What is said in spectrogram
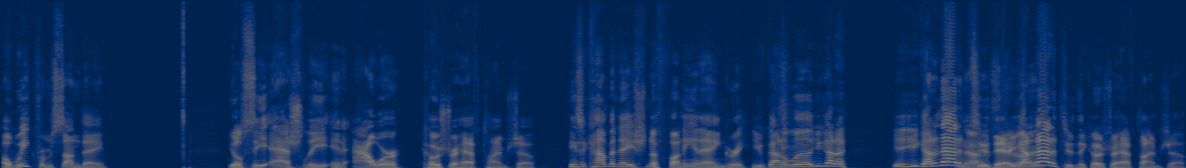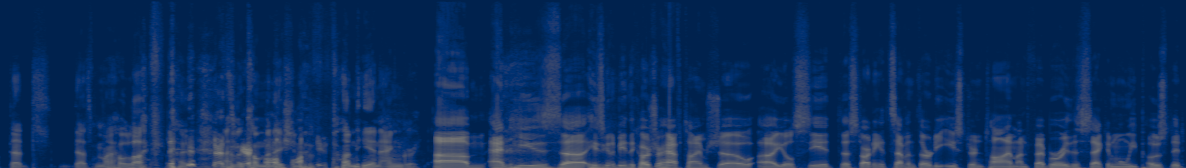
A week from Sunday, you'll see Ashley in our kosher halftime show. He's a combination of funny and angry. You've got a little. You got a. You you got an attitude it's there. You got an attitude in the kosher halftime show. That's that's my whole life. I'm a combination of funny and angry. Um, and he's uh, he's going to be in the kosher halftime show. Uh, you'll see it uh, starting at 7:30 Eastern time on February the second when we post it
